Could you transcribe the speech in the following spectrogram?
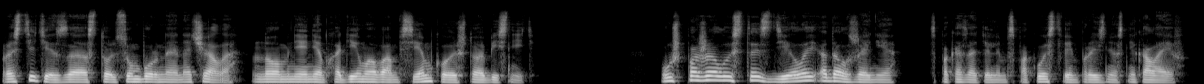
Простите за столь сумбурное начало, но мне необходимо вам всем кое-что объяснить. «Уж, пожалуйста, сделай одолжение», – с показательным спокойствием произнес Николаев.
